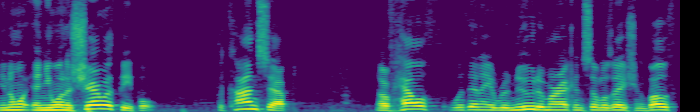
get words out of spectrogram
You know, and you want to share with people the concept of health within a renewed American civilization, both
